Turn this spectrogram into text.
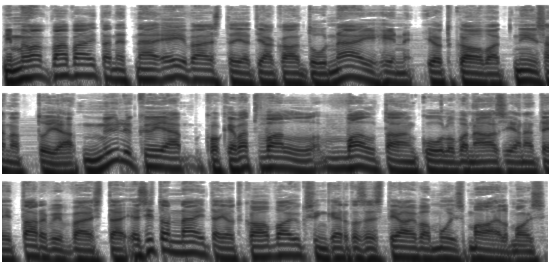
Niin mä, mä väitän, että nämä ei-väistäjät jakaantuu näihin, jotka ovat niin sanottuja mylkyjä, kokevat val, valtaan kuuluvana asiana, että ei tarvi väistää. Ja sitten on näitä, jotka on vain yksinkertaisesti aivan muissa maailmoissa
